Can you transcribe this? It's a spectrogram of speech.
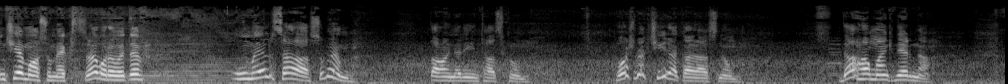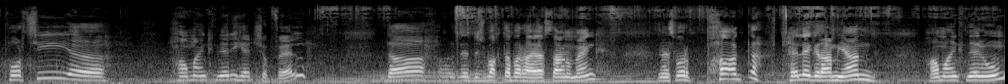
ինչի եմ ասում extra որովհետև ում էլ սա ասում եմ տարիների ընթացքում ոչ մեկ չի իրականացնում դա համայնքներն է փորձի համայնքների հետ շփվել դա դժբախտաբար Հայաստանում ենք Այնպես որ փակ Telegram-յան համայնքներում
